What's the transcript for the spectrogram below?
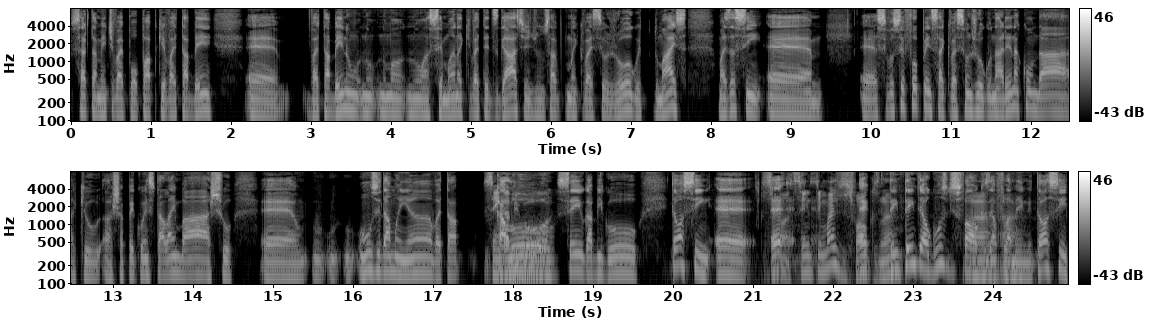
certamente vai poupar porque vai estar bem, é, vai estar bem num- num- numa, numa semana que vai ter desgaste, a gente não sabe como é que vai ser o jogo e tudo mais. Mas assim, é, é, se você for pensar que vai ser um jogo na Arena Condá, que o, a Chapecoense está lá embaixo, é, o, o- o 11 da manhã vai estar Sem calor, Gabigol. sem o Gabigol. Então assim, é, é, Sim, tem mais desfalques, é, né? Tem, tem alguns desfalques, Ah, né, o Flamengo. Então, assim,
